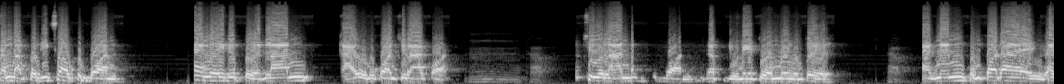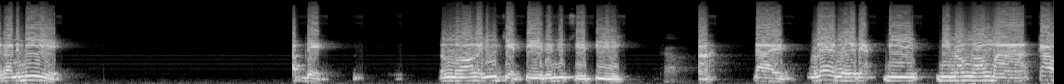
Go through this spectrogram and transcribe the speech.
สำหรับคนที่ชอบฟุตบอลแรกเลยคือเปิดร้านขายอุปกรณ์กีฬาก่อนอืมครับชื่อร้านบ้านฟุตบอลนะครับอยู่ในตัวเมืองอำเภอครับจากนั้นผมก็ได้อะคาเดมี่รับเด็ก น้องๆอายุเจ็ดปีถึงสิบสี่ปีครับอะได้แรกเลยเนี่ย มีมีน้องๆมาเก้า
